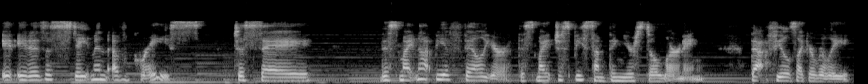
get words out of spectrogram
it, it is a statement of grace to say, this might not be a failure. This might just be something you're still learning. That feels like a really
